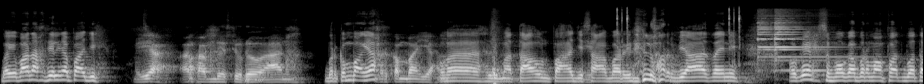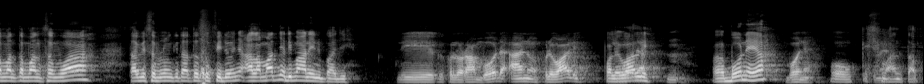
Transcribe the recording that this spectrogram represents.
Bagaimana hasilnya Pak Haji? Iya, alhamdulillah sudah anu Berkembang ya? berkembang ya. Wah, lima tahun Pak Haji sabar ini luar biasa ini. Oke, semoga bermanfaat buat teman-teman semua. Tapi sebelum kita tutup videonya, alamatnya di mana ini Pak Haji? Di Kelurahan Boda anu Polewali. Polewali. Hmm. Eh, Bone ya? Boleh. Oke, mantap.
